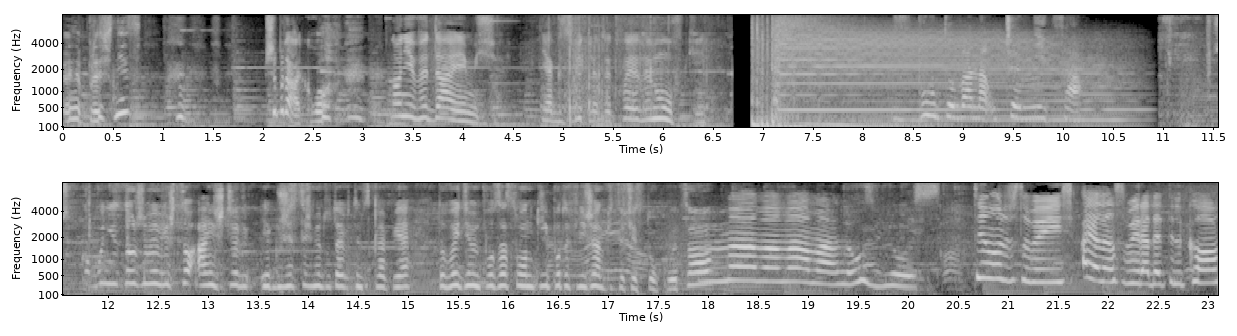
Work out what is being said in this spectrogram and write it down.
e, prysznic? Przybrakło. No nie wydaje mi się. Jak zwykle te twoje wymówki. Zbuntowana uczennica. Szybko, bo nie zdążymy, wiesz co? A jeszcze, jak już jesteśmy tutaj w tym sklepie, to wejdziemy po zasłonki i po te filiżanki, co cię stukły, co? Mama, mama, luz blues. Ty możesz sobie iść, a ja dam sobie radę tylko...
